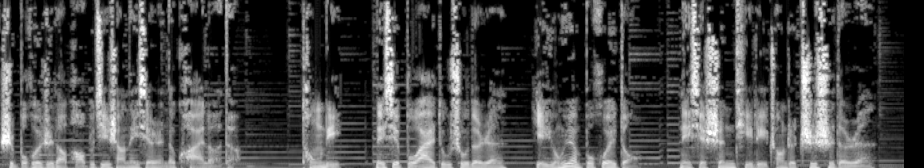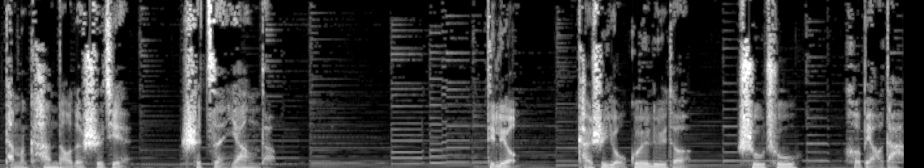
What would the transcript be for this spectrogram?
是不会知道跑步机上那些人的快乐的。同理，那些不爱读书的人，也永远不会懂那些身体里装着知识的人，他们看到的世界是怎样的。第六，开始有规律的输出和表达。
